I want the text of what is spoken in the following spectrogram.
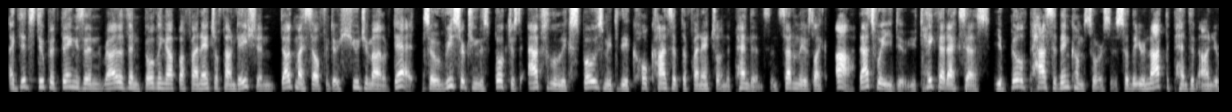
I did stupid things and rather than building up a financial foundation, dug myself into a huge amount of debt. So researching this book just absolutely exposed me to the whole concept of financial independence. And suddenly it was like, ah, that's what you do. You take that excess, you build passive income sources so that you're not dependent on your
